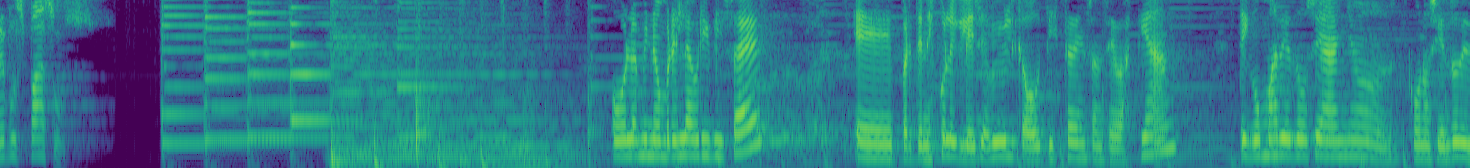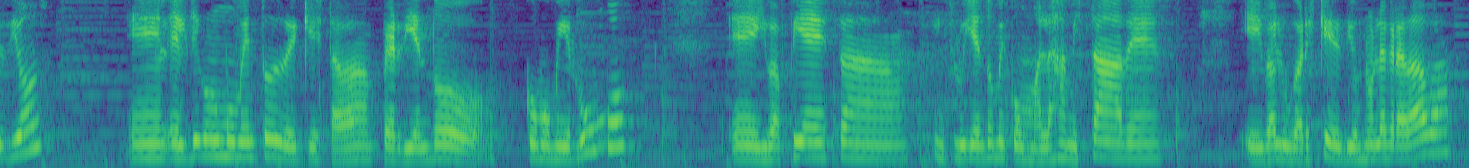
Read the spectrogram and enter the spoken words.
Nuevos Pasos. Hola, mi nombre es Laura Ibizaez. Eh, pertenezco a la Iglesia Bíblica Bautista de San Sebastián. Tengo más de 12 años conociendo de Dios. Él, él llegó en un momento de que estaba perdiendo como mi rumbo. Eh, iba a fiestas, influyéndome con malas amistades. e iba a lugares que Dios no le agradaba.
